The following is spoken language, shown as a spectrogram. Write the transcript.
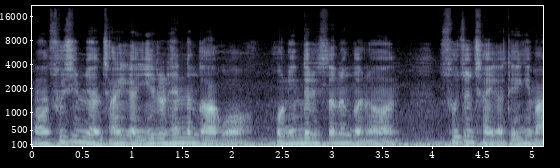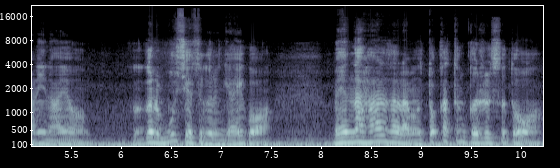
어, 수십 년 자기가 일을 했는 거하고 본인들이 쓰는 거는 수준 차이가 되게 많이 나요. 그거는 무시해서 그런 게 아니고 맨날 하는 사람은 똑같은 글을 써도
